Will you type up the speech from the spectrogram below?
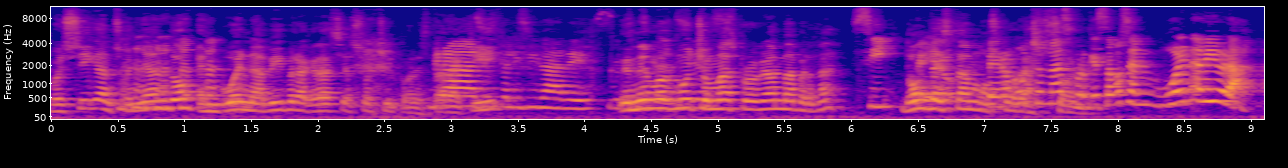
Pues sigan soñando en buena vibra. Gracias, Xochitl, por estar Gracias, aquí. felicidades. Tenemos gracias. mucho más programa, ¿verdad? Sí. ¿Dónde pero- estamos, Pero mucho más porque estamos en buena vibra.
